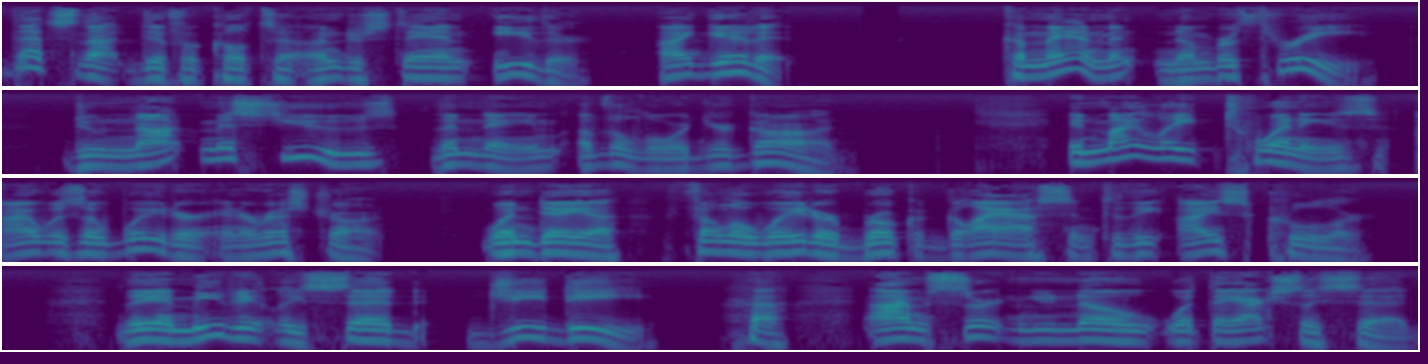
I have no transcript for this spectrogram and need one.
That's not difficult to understand either. I get it. Commandment number three do not misuse the name of the Lord your God. In my late 20s, I was a waiter in a restaurant. One day, a fellow waiter broke a glass into the ice cooler. They immediately said, GD. I'm certain you know what they actually said.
